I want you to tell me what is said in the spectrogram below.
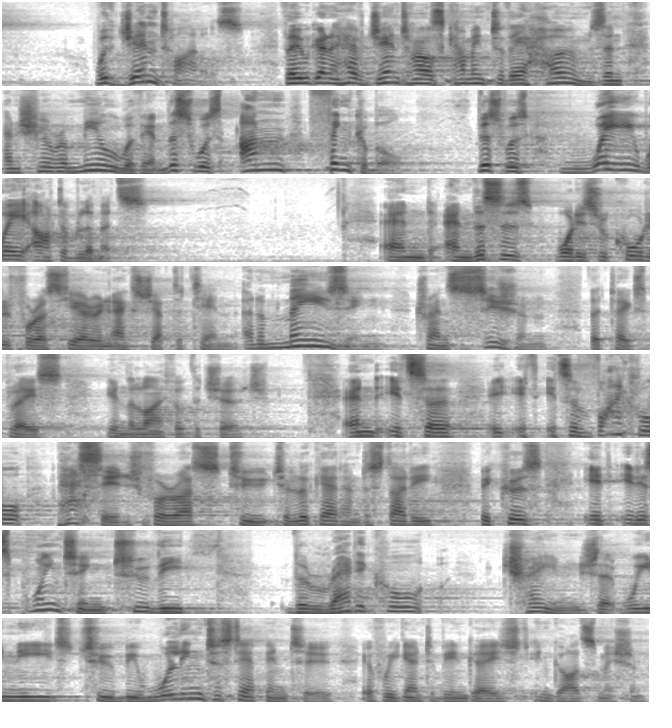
with Gentiles. They were going to have Gentiles come into their homes and, and share a meal with them. This was unthinkable. This was way, way out of limits. And, and this is what is recorded for us here in Acts chapter 10 an amazing transition that takes place in the life of the church. And it's a, it, it's a vital passage for us to, to look at and to study because it, it is pointing to the, the radical change that we need to be willing to step into if we're going to be engaged in God's mission.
